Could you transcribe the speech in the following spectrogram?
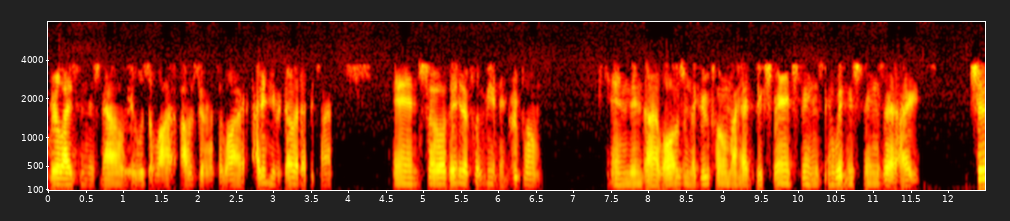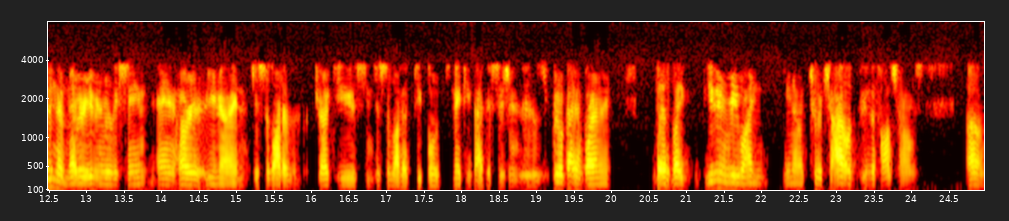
realizing this now. It was a lot. I was dealing with a lot. I didn't even know it at the time. And so they ended up putting me in a group home. And then uh, while I was in the group home, I had experienced things and witnessed things that I shouldn't have never even really seen, and or you know, and just a lot of drug use and just a lot of people making bad decisions. It was a real bad environment. But like even rewind you know, to a child in the foster homes. Um,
